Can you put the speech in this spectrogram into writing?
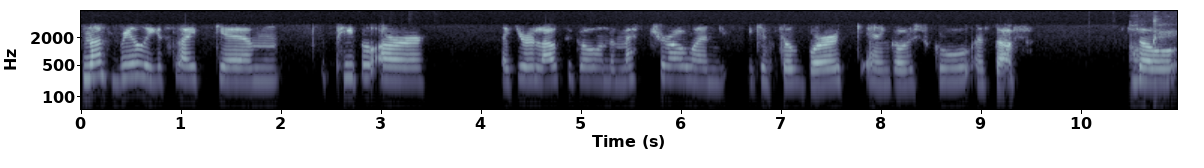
Not really. It's like um, people are like you're allowed to go on the metro and you can still work and go to school and stuff. So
